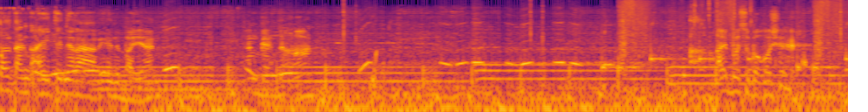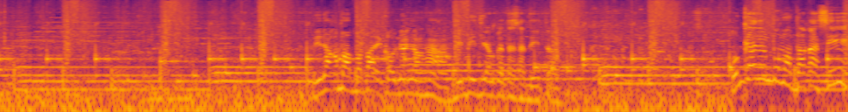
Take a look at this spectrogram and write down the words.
Meron pa pala tayong itinerary. Ano ba yan? Ang ganda ah. Ay, busog ako siya. Hindi na ako bababa. Ikaw na lang ha. Bibidyan kita sa dito. Huwag ka nang bumaba kasi.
